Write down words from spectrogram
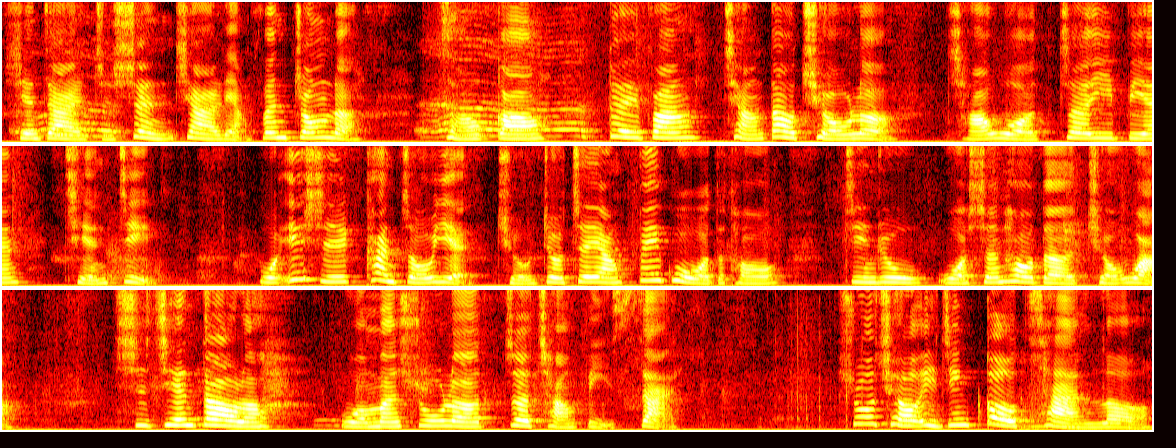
现在只剩下两分钟了，糟糕！对方抢到球了，朝我这一边前进。我一时看走眼，球就这样飞过我的头，进入我身后的球网。时间到了，我们输了这场比赛。输球已经够惨了，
